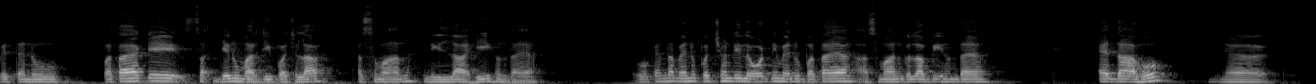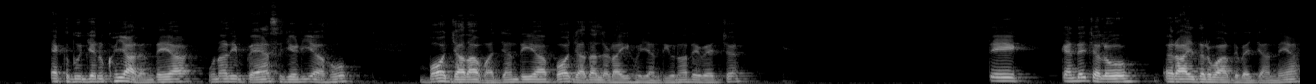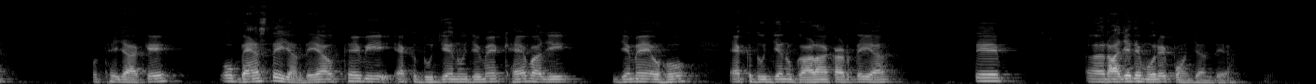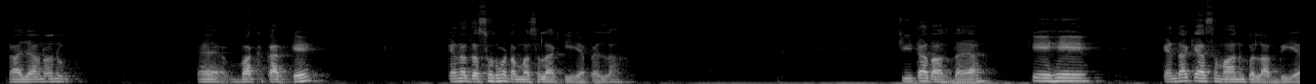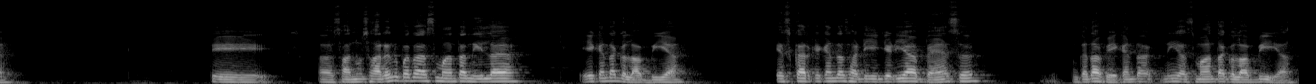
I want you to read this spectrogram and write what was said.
ਵੀ ਤੈਨੂੰ ਪਤਾ ਹੈ ਕਿ ਸ- ਜਿਹਨੂੰ ਮਰਜ਼ੀ ਪੁੱਛ ਲਾ, ਅਸਮਾਨ ਨੀਲਾ ਹੀ ਹੁੰਦਾ ਆ। ਉਹ ਕਹਿੰਦਾ, ਮੈਨੂੰ ਪੁੱਛਣ ਦੀ ਲੋੜ ਨਹੀਂ, ਮੈਨੂੰ ਪਤਾ ਆ, ਅਸਮਾਨ ਗੁਲਾਬੀ ਹੁੰਦਾ ਆ। ਐਦਾਂ ਉਹ ਇੱਕ ਦੂਜੇ ਨੂੰ ਖਿਜਾ ਦਿੰਦੇ ਆ। ਉਹਨਾਂ ਦੀ ਬਹਿਸ ਜਿਹੜੀ ਆ, ਉਹ ਬਹੁਤ ਜ਼ਿਆਦਾ ਵੱਧ ਜਾਂਦੀ ਆ, ਬਹੁਤ ਜ਼ਿਆਦਾ ਲੜਾਈ ਹੋ ਜਾਂਦੀ ਉਹਨਾਂ ਦੇ ਵਿੱਚ। ਤੇ ਕਹਿੰਦੇ, ਚਲੋ, ਰਾਜ ਦਰਬਾਰ ਦੇ ਵਿੱਚ ਜਾਂਦੇ ਆ। ਉੱਥੇ ਜਾ ਕੇ ਉਹ ਬਹਿਸ ਤੇ ਜਾਂਦੇ ਆ। ਉੱਥੇ ਵੀ ਇੱਕ ਦੂਜੇ ਨੂੰ ਜਿਵੇਂ ਖਹਿਬਾਜੀ, ਜਿਵੇਂ ਉਹ ਇੱਕ ਦੂਜੇ ਨੂੰ ਗਾਲਾਂ ਕੱਢਦੇ ਆ ਤੇ ਰਾਜੇ ਦੇ ਮੋਹਰੇ ਪਹੁੰਚ ਜਾਂਦੇ ਆ। ਰਾਜਾ ਉਹਨਾਂ ਨੂੰ ਵੱਖ ਕਰਕੇ ਕਹਿੰਦਾ, ਦੱਸੋ ਤੁਹਾਡਾ ਮਸਲਾ ਕੀ ਆ ਪਹਿਲਾਂ? ਚੀਤਾ ਦੱਸਦਾ ਆ ਕਿ ਇਹ ਕਹਿੰਦਾ ਕਿ ਅਸਮਾਨ ਗੁਲਾਬੀ ਆ ਤੇ ਸਾਨੂੰ ਸਾਰਿਆਂ ਨੂੰ ਪਤਾ ਅਸਮਾਨ ਤਾਂ ਨੀਲਾ ਆ। ਇਹ ਕਹਿੰਦਾ ਗੁਲਾਬੀ ਆ। ਇਸ ਕਰਕੇ ਕਹਿੰਦਾ ਸਾਡੀ ਜਿਹੜੀ ਆ ਬੈਂਸ ਗਧਾ ਫੇ ਕਹਿੰਦਾ, ਨਹੀਂ, ਅਸਮਾਨ ਦਾ ਗੁਲਾਬੀ ਆ।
